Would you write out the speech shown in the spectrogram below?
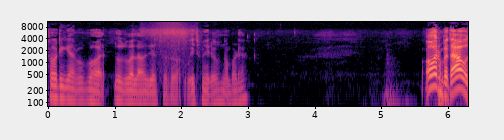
सॉरी यार वो बहुत दूध वाला आ गया था तो बीच में ही रोकना पड़ा और बताओ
